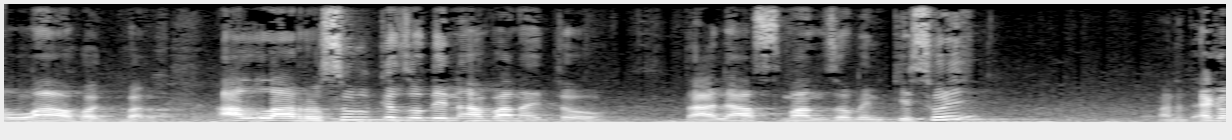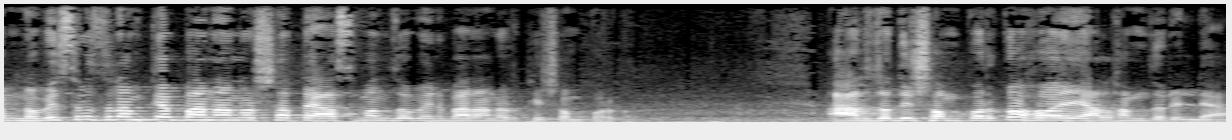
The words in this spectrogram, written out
আল্লাহ একবার আল্লাহ রসুলকে যদি না বানাইতো, তাহলে আসমান জমিন কিছুই মানে এখন নবিসামকে বানানোর সাথে আসমান জমিন বানানোর কি সম্পর্ক? আর যদি সম্পর্ক হয়, আলহামদুলিল্লাহ,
